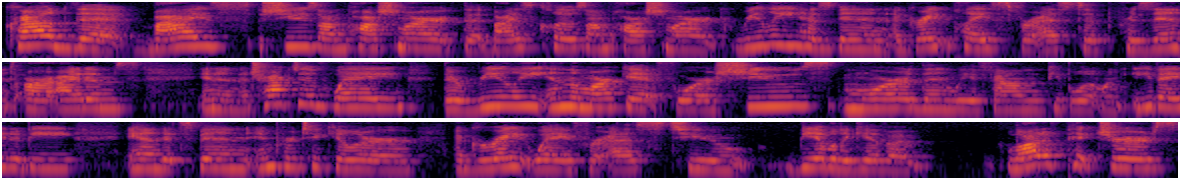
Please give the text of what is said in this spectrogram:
crowd that buys shoes on Poshmark, that buys clothes on Poshmark, really has been a great place for us to present our items in an attractive way. They're really in the market for shoes more than we have found people on eBay to be. And it's been, in particular, a great way for us to be able to give a lot of pictures,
